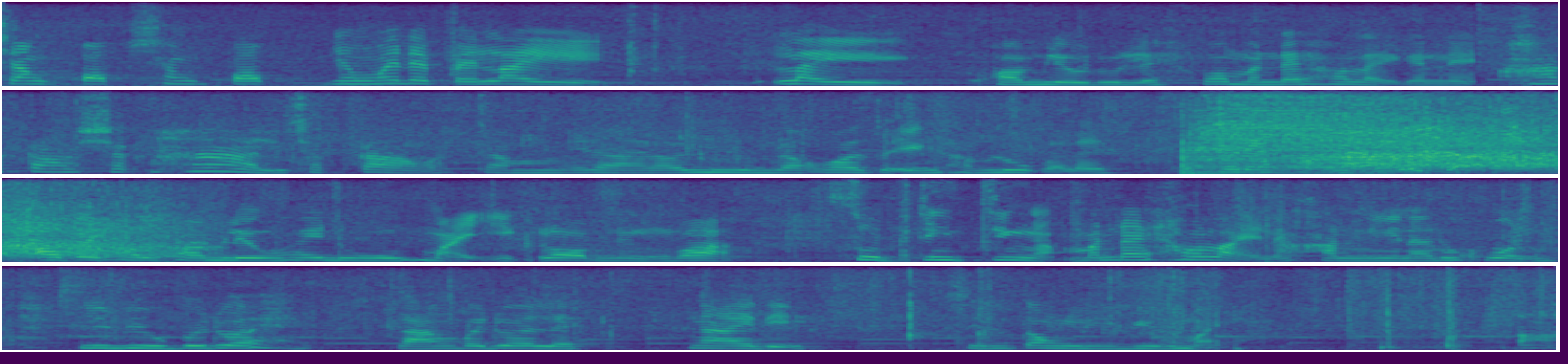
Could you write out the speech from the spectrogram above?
ช่างป๊อปช่างป๊อปยังไม่ได้ไปไล่ไล่ความเร็วดูเลยว่ามันได้เท่าไหร่กันเนี่ยห้าเก้าชักห้าหรือชักเก้าอะจำไม่ได้แล้วลืมแล้วว่าตัวเองทำลูกอะไร ไม่ได้ขับนานเดี๋ยวจะเอาไปทำความเร็วให้ดูใหม่อีกรอบหนึ่งว่าสุดจริง ๆอะมันได้เท่าไหร่นะคันนี้นะทุกคนรีวิวไปด้วยล้างไปด้วยเลย ง่ายดีฉันต้องรีวิวใหม่อ้า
